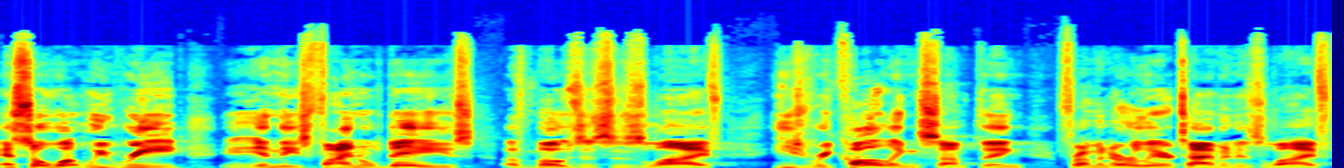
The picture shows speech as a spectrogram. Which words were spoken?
And so, what we read in these final days of Moses' life, he's recalling something from an earlier time in his life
